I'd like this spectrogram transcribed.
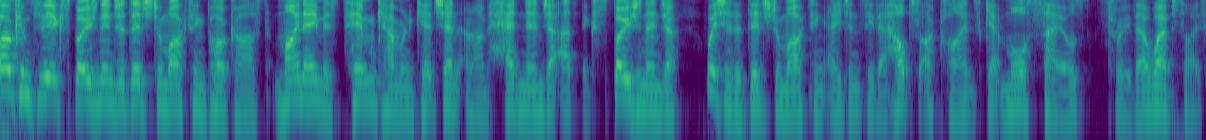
Welcome to the Exposure Ninja Digital Marketing Podcast. My name is Tim Cameron Kitchen, and I'm head ninja at Exposure Ninja, which is a digital marketing agency that helps our clients get more sales through their website.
